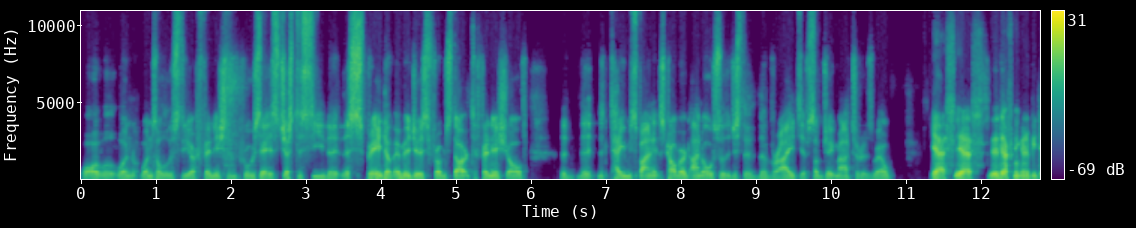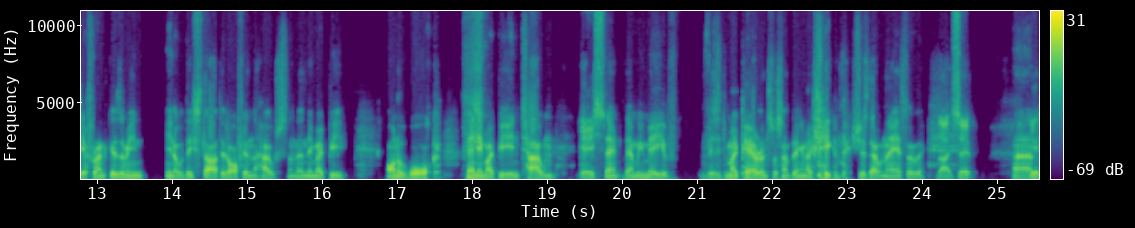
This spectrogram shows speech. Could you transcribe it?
Well, once all those three are finished and processed, just to see the the spread of images from start to finish of the, the, the time span it's covered and also the, just the, the variety of subject matter as well. Yes, yes, they're definitely going to be different because I mean, you know, they started off in the house and then they might be on a walk, then they might be in town. Yes. Then then we may have visited my parents or something, and I've taken pictures down there. So they, that's it. Um, yeah.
